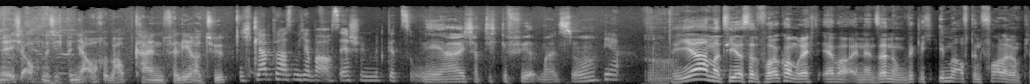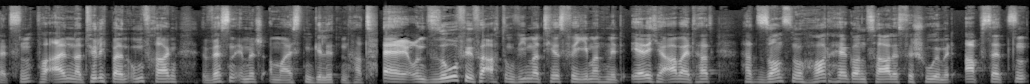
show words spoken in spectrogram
Nee, ich auch nicht. Ich bin ja auch überhaupt kein Verlierertyp. Ich glaube, du hast mich aber auch sehr schön mitgezogen. Ja, ich hab dich geführt, meinst du? Ja. Ja, Matthias hat vollkommen recht. Er war in den Sendungen wirklich immer auf den vorderen Plätzen. Vor allem natürlich bei den Umfragen, wessen Image am meisten gelitten hat. Ey, und so viel Verachtung, wie Matthias für jemanden mit ehrlicher Arbeit hat, hat sonst nur Jorge González für Schuhe mit Absätzen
